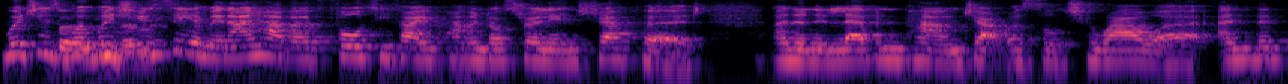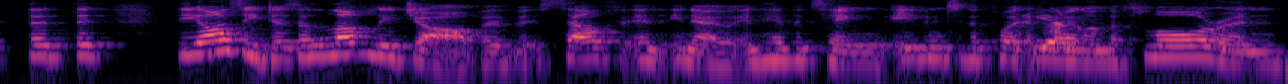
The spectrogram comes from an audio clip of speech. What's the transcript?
Which is so, which you, know, you, see. I mean, I have a 45 pound Australian Shepherd and an 11 pound Jack Russell Chihuahua, and the the the, the Aussie does a lovely job of itself in, you know, inhibiting even to the point of yeah. going on the floor and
